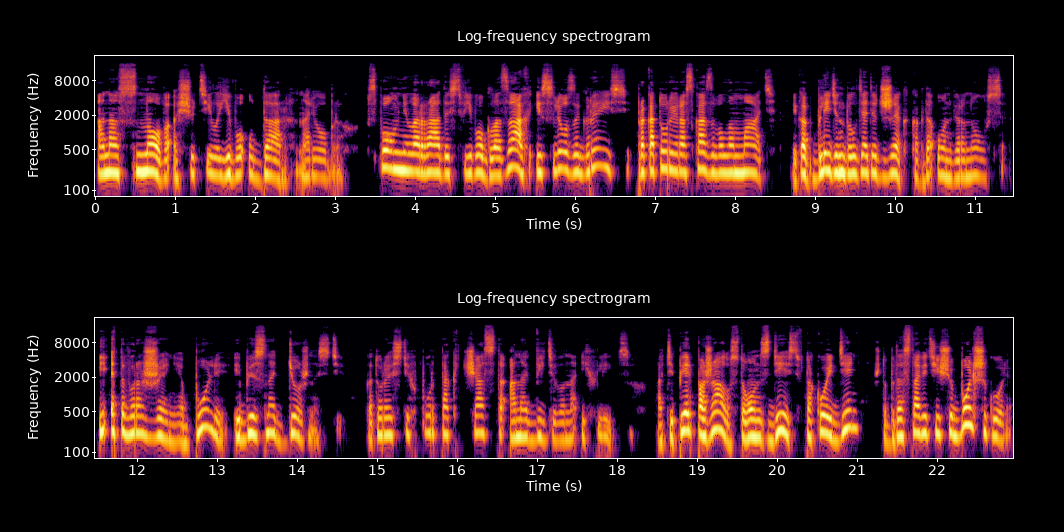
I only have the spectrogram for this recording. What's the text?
Она снова ощутила его удар на ребрах. Вспомнила радость в его глазах и слезы Грейси, про которые рассказывала мать, и как бледен был дядя Джек, когда он вернулся. И это выражение боли и безнадежности, которое с тех пор так часто она видела на их лицах. А теперь, пожалуйста, он здесь, в такой день, чтобы доставить еще больше горя.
